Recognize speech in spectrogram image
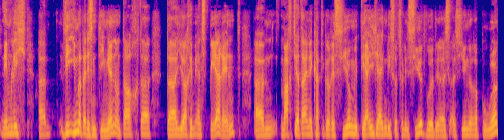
nämlich äh, wie immer bei diesen Dingen und auch der, der Joachim Ernst Behrendt ähm, macht ja da eine Kategorisierung, mit der ich eigentlich sozialisiert wurde als, als jüngerer Bur,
